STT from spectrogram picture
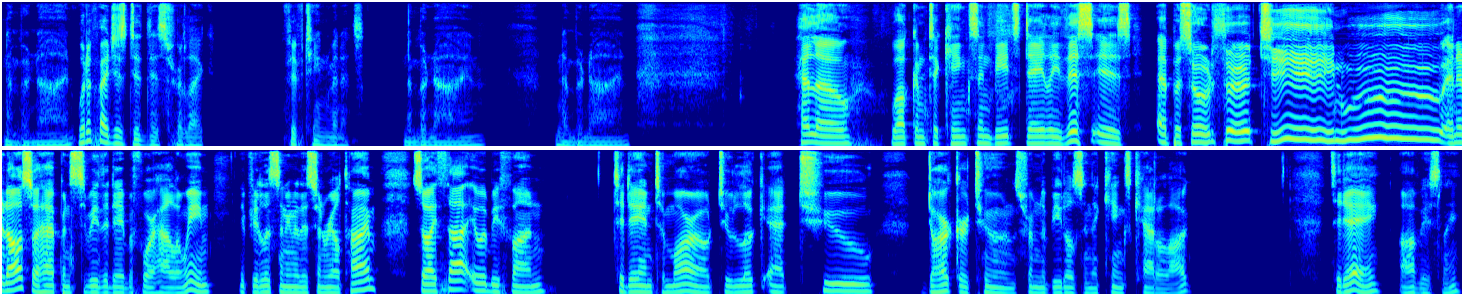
number nine. What if I just did this for like 15 minutes? Number nine, number nine. Hello, welcome to Kinks and Beats Daily. This is episode 13. Woo! And it also happens to be the day before Halloween if you're listening to this in real time. So I thought it would be fun today and tomorrow to look at two darker tunes from the Beatles and the Kinks catalog. Today, obviously,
